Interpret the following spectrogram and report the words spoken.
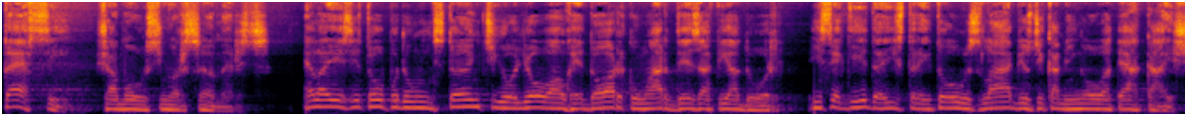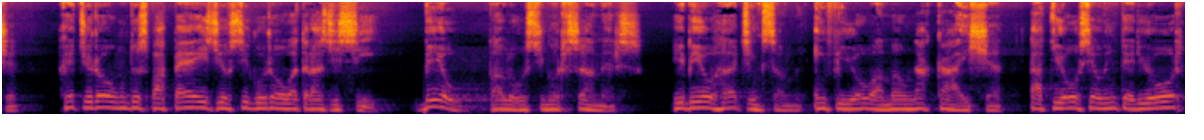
Tessie! chamou o Sr. Summers. Ela hesitou por um instante e olhou ao redor com ar desafiador. Em seguida, estreitou os lábios e caminhou até a caixa. Retirou um dos papéis e o segurou atrás de si. Bill, falou o Sr. Summers. E Bill Hutchinson enfiou a mão na caixa, tateou seu interior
